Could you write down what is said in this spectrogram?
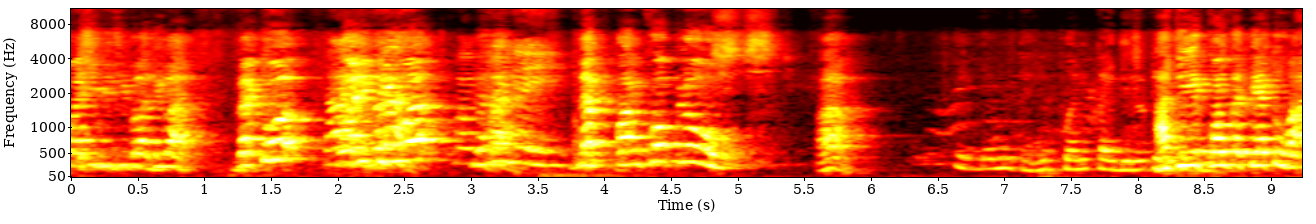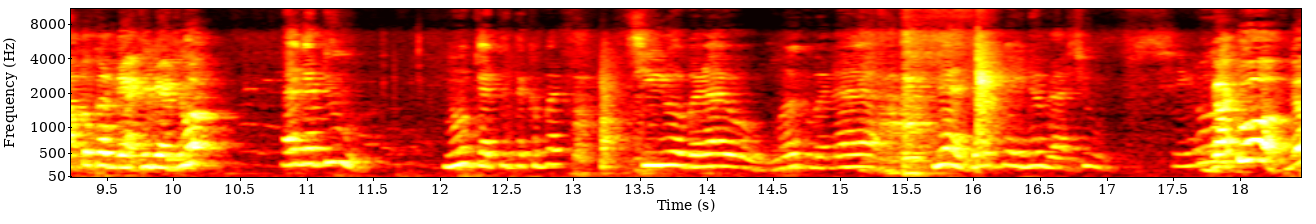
પછી બીજી બધી વાત. ગટુ પાણી પીવું પંખો પેલું હા. એકદમ ઘરે પાણી પાઈ દીધું. હાથી એક કામ કર ત્યાં તું વાતો કર બેઠી બેઠી હો. હું કહેતો ખબર? શીરો બનાવ્યો મગ બનાવ્યા. બે હજાર રૂપિયા ઇનામ રાખ્યું. ગટુ લે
